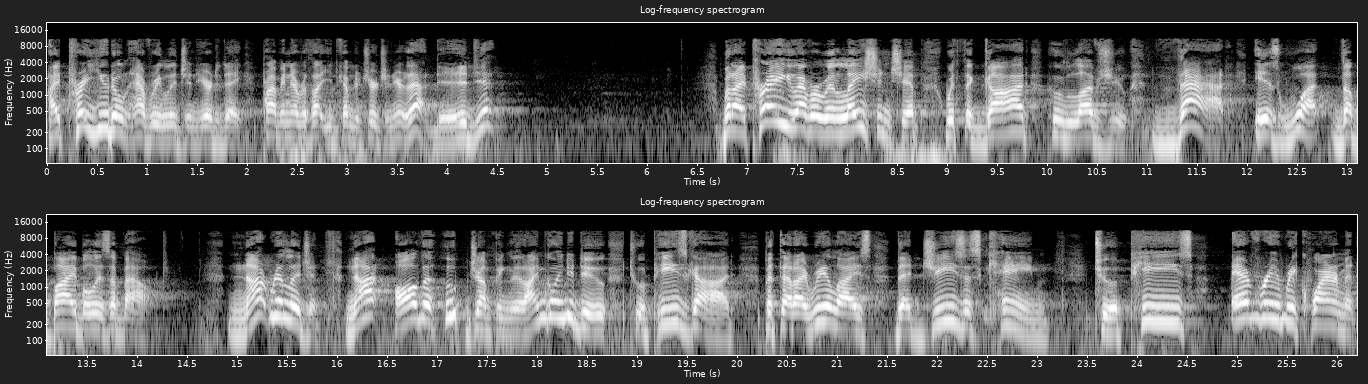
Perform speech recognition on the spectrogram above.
I pray you don't have religion here today. Probably never thought you'd come to church and hear that, did you? But I pray you have a relationship with the God who loves you. That is what the Bible is about. Not religion, not all the hoop jumping that I'm going to do to appease God, but that I realize that Jesus came to appease every requirement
